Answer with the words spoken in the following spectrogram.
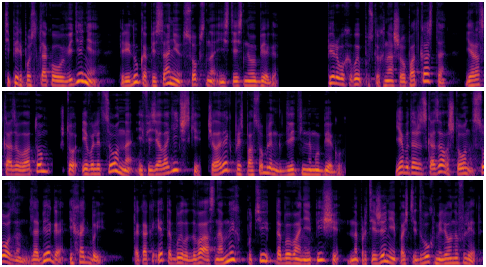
Теперь после такого введения перейду к описанию, собственно, естественного бега. В первых выпусках нашего подкаста я рассказывал о том, что эволюционно и физиологически человек приспособлен к длительному бегу. Я бы даже сказал, что он создан для бега и ходьбы, так как это было два основных пути добывания пищи на протяжении почти двух миллионов лет.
